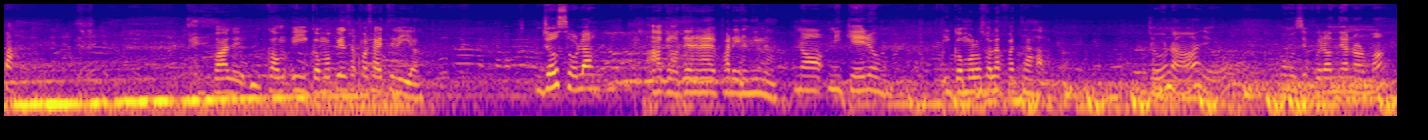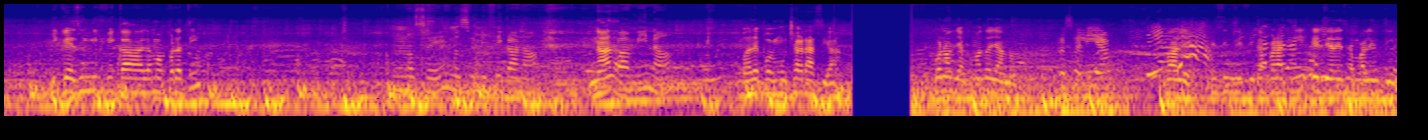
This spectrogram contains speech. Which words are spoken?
paz. Vale, ¿cómo- ¿y cómo piensas pasar este día? Yo sola. Ah, que no tienes pareja ni nada. No, ni quiero. ¿Y cómo lo sueles festejar? Yo nada, yo. Como si fuera un día normal. ¿Y qué significa el amor para ti? No sé, no significa nada. Nada. Para mí nada. Vale, pues muchas gracias. Buenos días, ¿cómo te llamas? Rosalía, Vale, ¿qué significa para ti el día de San Valentín?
